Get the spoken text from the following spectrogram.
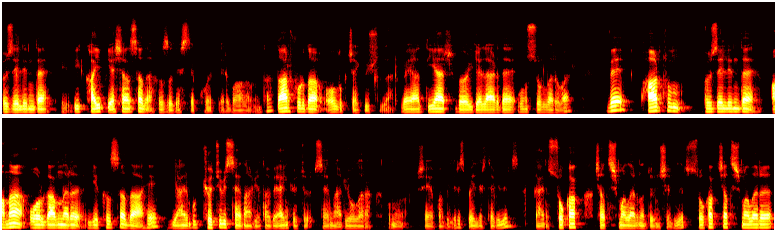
özelinde e, bir kayıp yaşansa da hızlı destek kuvvetleri bağlamında Darfur'da oldukça güçlüler veya diğer bölgelerde unsurları var. Ve Hartum özelinde ana organları yıkılsa dahi yani bu kötü bir senaryo tabii en kötü senaryo olarak bunu şey yapabiliriz, belirtebiliriz. Yani sokak çatışmalarına dönüşebilir. Sokak çatışmaları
